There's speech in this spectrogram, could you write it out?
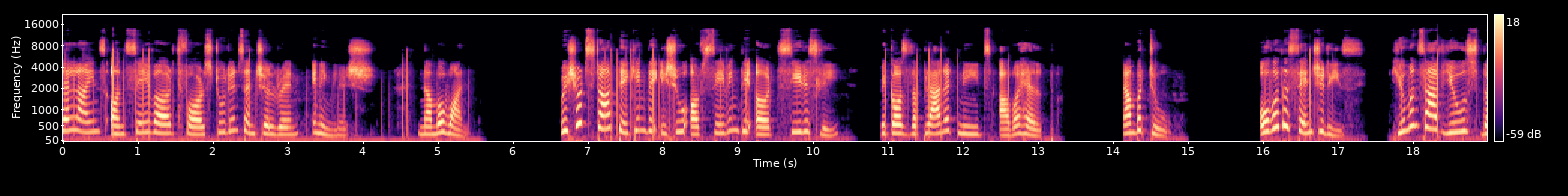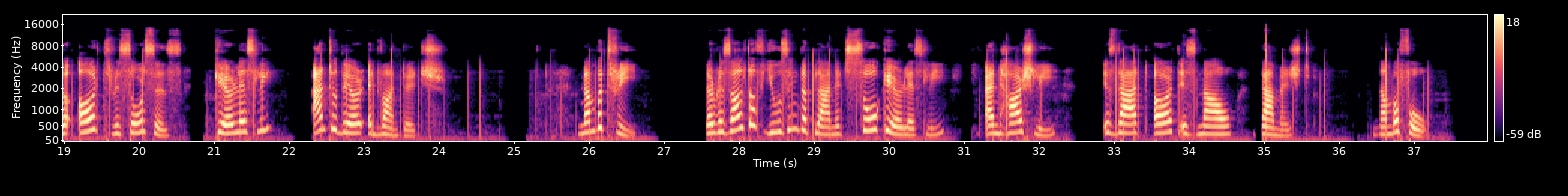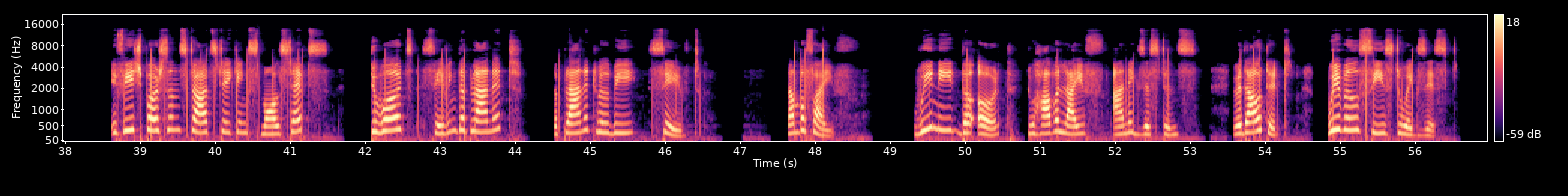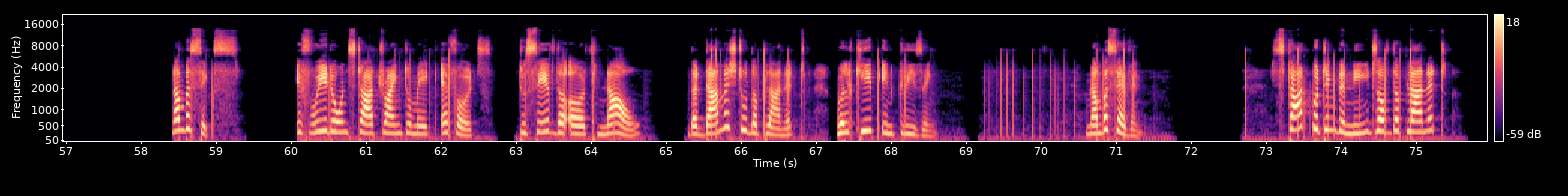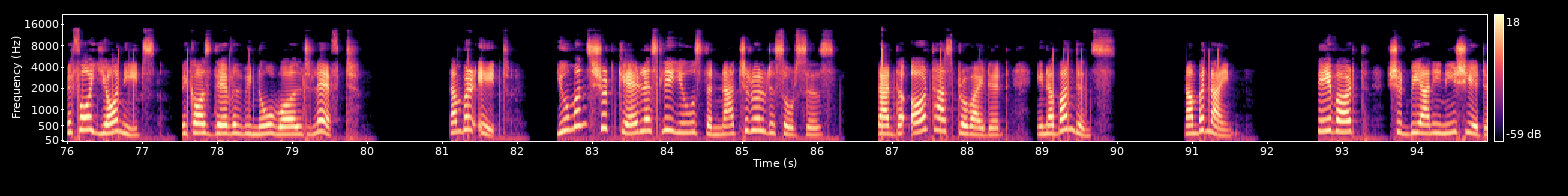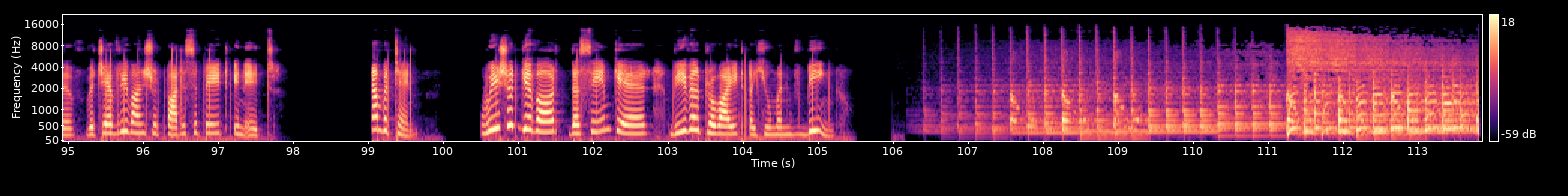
10 lines on Save Earth for students and children in English. Number 1. We should start taking the issue of saving the earth seriously because the planet needs our help. Number 2. Over the centuries, humans have used the earth resources carelessly and to their advantage. Number 3. The result of using the planet so carelessly and harshly is that earth is now damaged. Number 4. If each person starts taking small steps towards saving the planet, the planet will be saved. Number 5. We need the earth to have a life and existence. Without it, we will cease to exist. Number 6. If we don't start trying to make efforts to save the earth now, the damage to the planet will keep increasing. Number 7. Start putting the needs of the planet before your needs because there will be no world left. Number 8. Humans should carelessly use the natural resources that the earth has provided in abundance. Number 9. Save Earth should be an initiative which everyone should participate in it. Number 10. We should give Earth the same care we will provide a human being.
